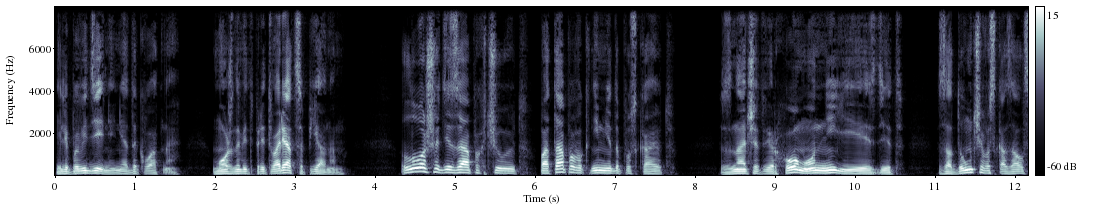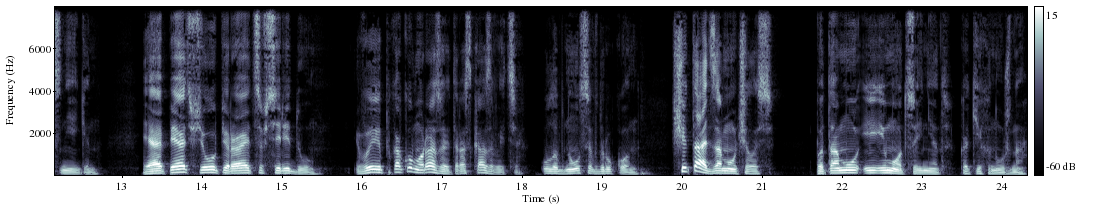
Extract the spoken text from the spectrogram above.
Или поведение неадекватное? Можно ведь притворяться пьяным. Лошади запах чуют, Потапова к ним не допускают. Значит, верхом он не ездит, задумчиво сказал Снегин. И опять все упирается в середу. Вы по какому разу это рассказываете? улыбнулся вдруг он. Считать замучилась. Потому и эмоций нет, каких нужно.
